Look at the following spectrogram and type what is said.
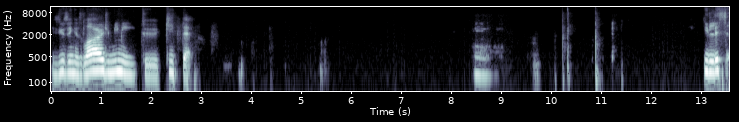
He's using his large mimi to kite. He listened.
